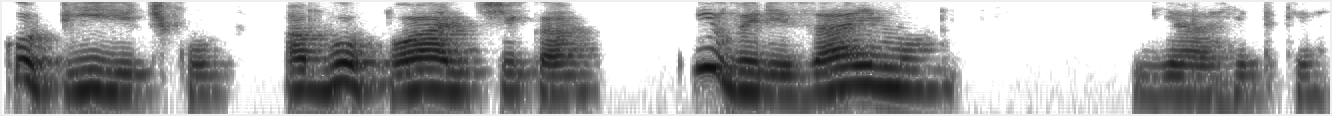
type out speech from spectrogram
копієчку або пальчика і вирізаємо ягідки.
